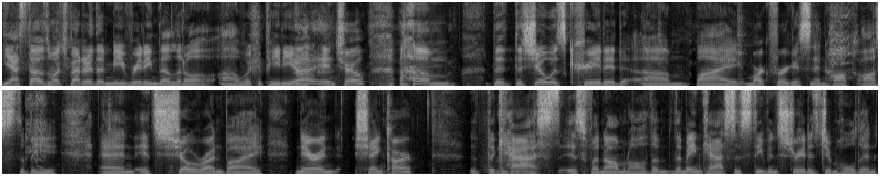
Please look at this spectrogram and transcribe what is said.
yes, that was much better than me reading the little uh, Wikipedia intro. Um, the the show was created um, by Mark Fergus and Hawk Ostby, and it's show run by Naren Shankar. The cast is phenomenal. The the main cast is Steven Strait as Jim Holden,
